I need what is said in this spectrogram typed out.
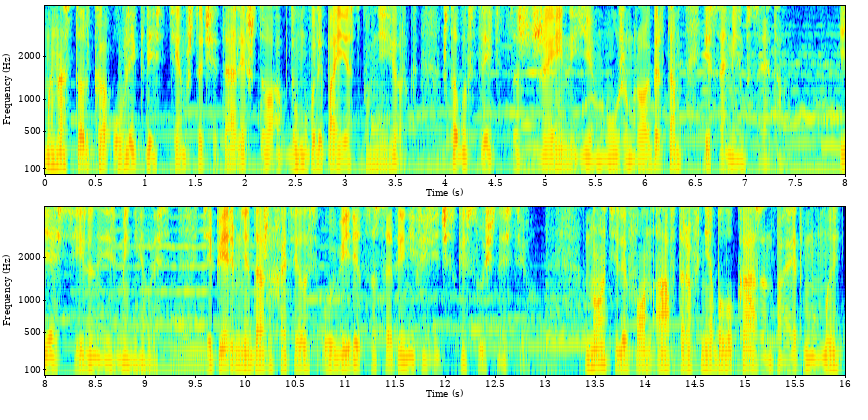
Мы настолько увлеклись тем, что читали, что обдумывали поездку в Нью-Йорк, чтобы встретиться с Джейн, ее мужем Робертом и самим Сетом. Я сильно изменилась. Теперь мне даже хотелось увидеться с этой нефизической сущностью. Но телефон авторов не был указан, поэтому мы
